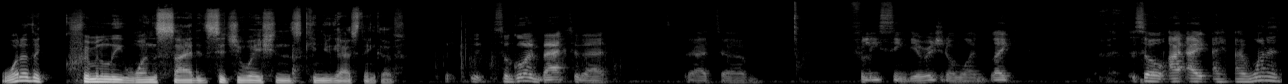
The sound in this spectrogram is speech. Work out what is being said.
what other criminally one-sided situations can you guys think of? So going back to that, that um, fleecing, the original one, like, so I I I want to.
